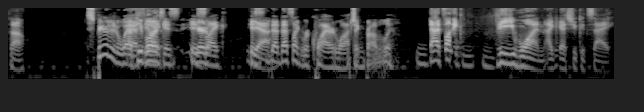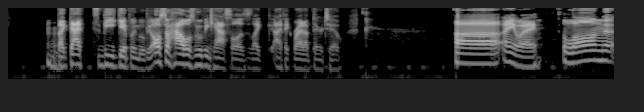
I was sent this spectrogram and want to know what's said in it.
So Spirited Away, Uh, I people are like is is like is, yeah. that, that's like required watching probably. that's like the one, I guess you could say. Mhm. Like that's the Ghibli movie. Also, Howl's Moving Castle is like I think right up there too. Uh, anyway, Long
